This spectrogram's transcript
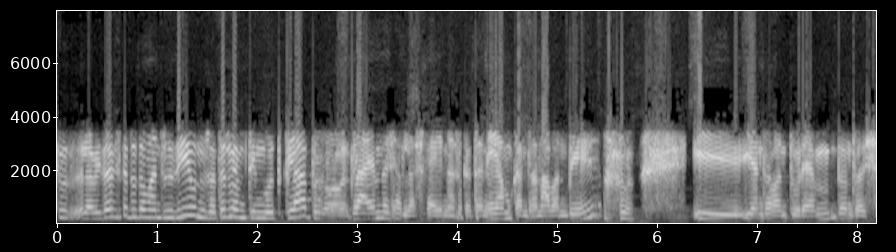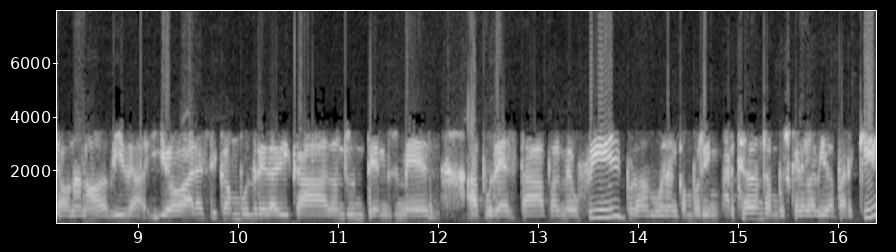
la veritat és que tothom ens ho diu, nosaltres ho hem tingut clar, però clar, hem deixat les feines que teníem, que ens anaven bé, i, i ens aventurem doncs, això, una nova vida. Jo ara sí que em voldré dedicar doncs, un temps més a poder estar pel meu fill, però al moment en què em posi en marxa doncs, em buscaré la vida per aquí,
